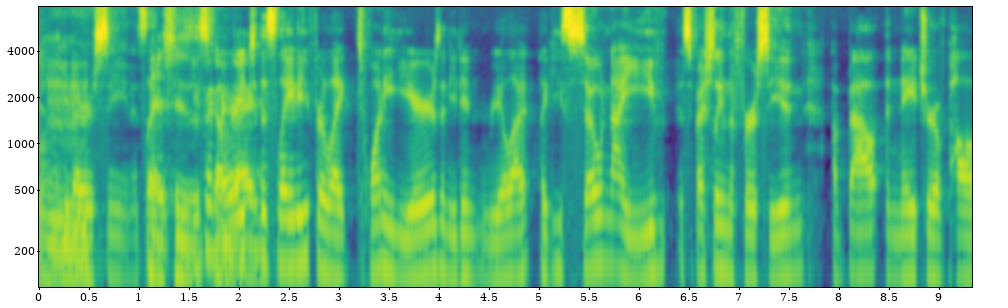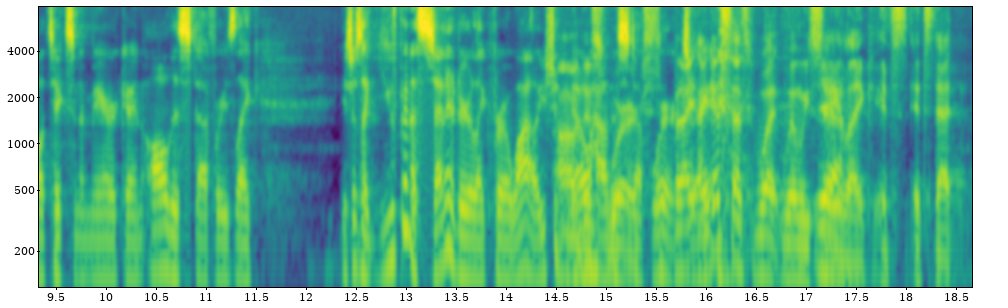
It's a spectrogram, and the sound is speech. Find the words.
Machiavellian. you've mm-hmm. ever seen. It's like Yeah, she's you've been married to this lady for like 20 years and you didn't realize like he's so naive especially in the first season about the nature of politics in america and all this stuff where he's like it's just like you've been a senator like for a while you should Oh, know how this stuff works But I, I guess that's what when we say Yeah. like it's it's that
